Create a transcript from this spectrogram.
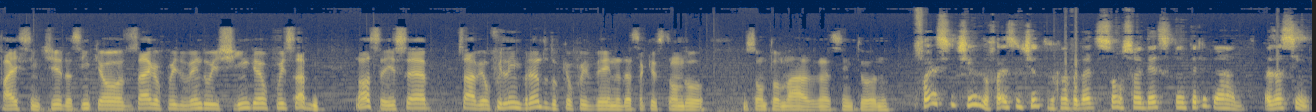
faz sentido, assim, que eu, sério, eu fui vendo o Xing eu fui, sabe, nossa, isso é, sabe, eu fui lembrando do que eu fui vendo dessa questão do, do São Tomás, né, assim, tudo. Faz sentido, faz sentido, porque na verdade são, são ideias que estão interligadas. Mas assim,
